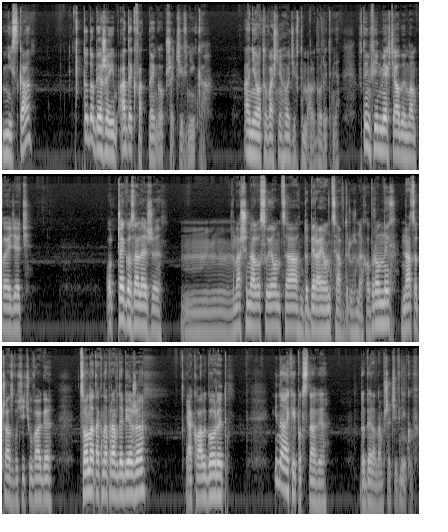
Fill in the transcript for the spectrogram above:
niska, to dobierze im adekwatnego przeciwnika. A nie o to właśnie chodzi w tym algorytmie. W tym filmie chciałbym Wam powiedzieć, od czego zależy mm, maszyna losująca, dobierająca w drużynach obronnych, na co trzeba zwrócić uwagę, co ona tak naprawdę bierze jako algorytm i na jakiej podstawie dobiera nam przeciwników.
